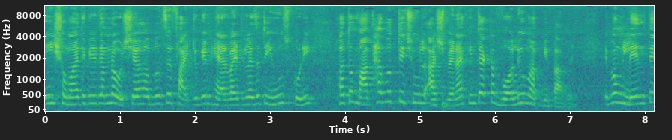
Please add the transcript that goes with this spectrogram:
এই সময় থেকে যদি আমরা ওশিয়া হার্বালসের ফাইটোগেন হেয়ার ভাইটালাইজারটা ইউজ করি হয়তো মাথা ভর্তি চুল আসবে না, কিন্তু একটা ভলিউম আপনি পাবেন। এবং লেন্থে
